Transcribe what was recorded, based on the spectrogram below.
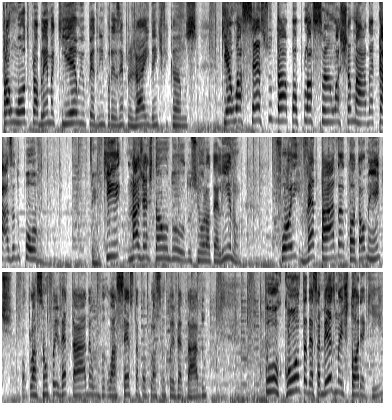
para um outro problema que eu e o Pedrinho, por exemplo, já identificamos, que é o acesso da população à chamada Casa do Povo. Que na gestão do, do senhor Otelino foi vetada totalmente. A população foi vetada, o, o acesso da população foi vetado por conta dessa mesma história aqui,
